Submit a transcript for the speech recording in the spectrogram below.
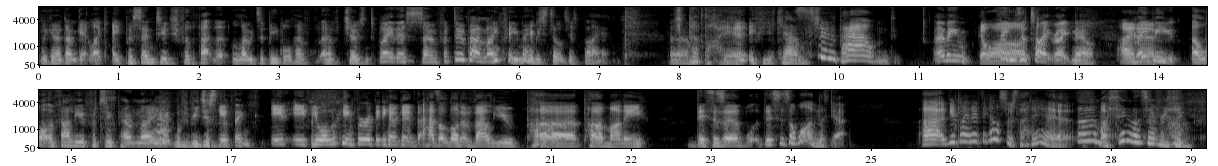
We don't get like a percentage for the fact that loads of people have have chosen to play this. So for two pound nine p, maybe still just buy it. Um, buy if you, it. if you can. It's two pound. I mean, Go on. things are tight right now. I know. Maybe a lot of value for two pound nine Yeah. would be just the If- thing. if, if you are looking for a video game that has a lot of value per per money, this is a this is a one. Yeah. Uh, have you played anything else? Or is that it? Um, I think that's everything.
